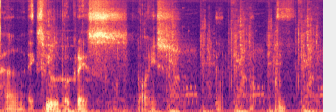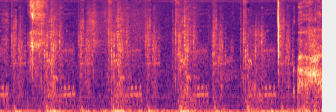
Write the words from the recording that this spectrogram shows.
ah exfil progress noise. ah.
